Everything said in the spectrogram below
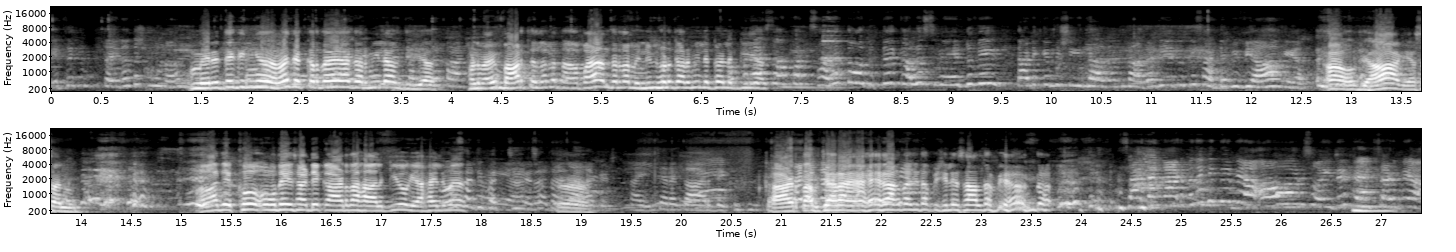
ਇੱਥੇ ਤਾਂ ਮੇਰੇ ਤੇ ਗਈਆਂ ਨਾ ਚੱਕਰ ਦਾ ਆ ਗਰਮੀ ਲੱਗਦੀ ਆ। ਹੁਣ ਮੈਂ ਵੀ ਬਾਹਰ ਚੱਲਦਾ ਮੈਂ ਤਾਂ ਪਾਇਆ ਅੰਦਰ ਤਾਂ ਮੈਨੂੰ ਵੀ ਹੁਣ ਗਰਮੀ ਲੱਗਣ ਲੱਗੀ ਆ। ਆਪਾਂ ਸਾਰੇ ਧੋ ਦਿੱਤੇ ਕੱਲ ਸਵੇਰ ਨੂੰ ਵੀ ਤੜ ਕੇ ਮਸ਼ੀਨ ਲਾ ਦੇਣ ਲਾ ਦੇਣੀ ਹੈ ਕਿਉਂਕਿ ਸਾਡੇ ਵੀ ਵਿਆਹ ਆ ਗਿਆ। ਆਹੋ ਵਿਆਹ ਆ ਗਿਆ ਸਾਨੂੰ। ਆ ਦੇਖੋ ਆਉਂਦੇ ਸਾਡੇ ਕਾਰਡ ਦਾ ਹਾਲ ਕੀ ਹੋ ਗਿਆ ਹਾਲ ਮੈਂ ਸਾਡੀ ਬੱਚੀ ਹੈ ਨਾ ਹਾਂ। ਦੇਖ। ਕਾਰਡ ਤਾਂ ਵਿਚਾਰਾ ਐ ਰੱਖਦਾ ਜਿੱਦਾਂ ਪਿਛਲੇ ਸਾਲ ਦਾ ਪਿਆ ਹੁੰਦਾ। ਸਾਡਾ ਕਾਰਡ ਪਤਾ ਕਿੱਥੇ ਪਿਆ? ਉਹ ਰਸੋਈ ਦੇ ਬੈਕ ਸਾਈਡ ਪਿਆ।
